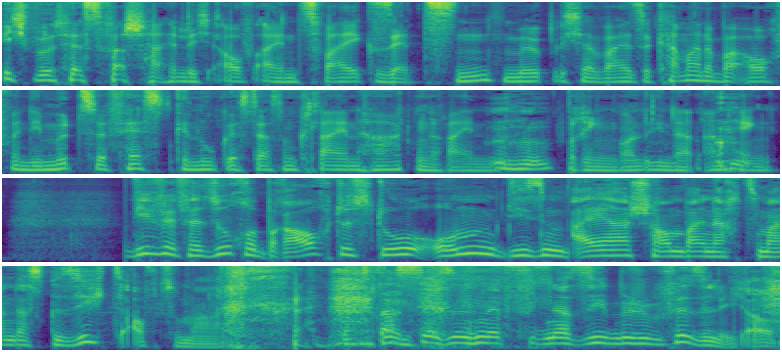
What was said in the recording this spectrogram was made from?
Ich würde es wahrscheinlich auf einen Zweig setzen. Möglicherweise kann man aber auch, wenn die Mütze fest genug ist, da so einen kleinen Haken Mhm. reinbringen und ihn dann anhängen. Wie viele Versuche brauchtest du, um diesem Eierschaum-Weihnachtsmann das Gesicht aufzumalen? Das, das, das, ist eine, das sieht ein bisschen fisselig aus.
